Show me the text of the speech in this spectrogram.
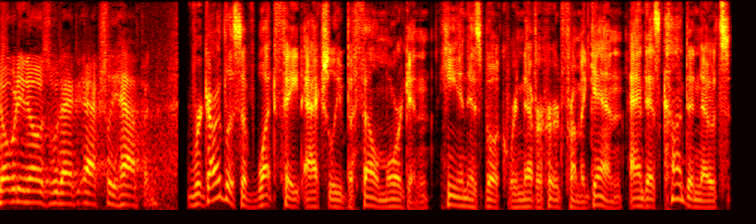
Nobody knows what actually happened. Regardless of what fate actually befell Morgan, he and his book were never heard from again, and as Konda notes,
